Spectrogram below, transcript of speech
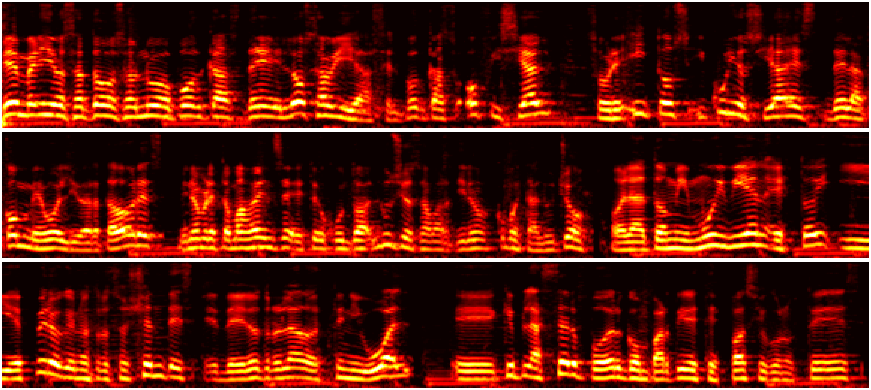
Bienvenidos a todos a un nuevo podcast de Lo Sabías, el podcast oficial sobre hitos y curiosidades de la Conmebol Libertadores. Mi nombre es Tomás Vence, estoy junto a Lucio Samartino. ¿Cómo estás, Lucho? Hola, Tommy, muy bien estoy y espero que nuestros oyentes del otro lado estén igual. Eh, qué placer poder compartir este espacio con ustedes.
